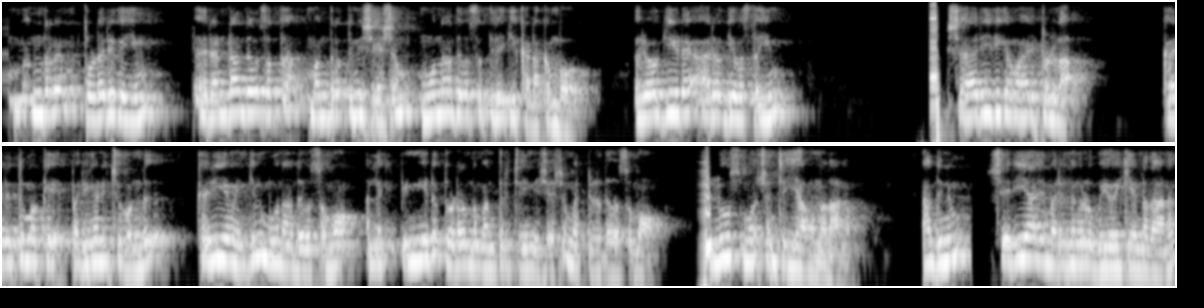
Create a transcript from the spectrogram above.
മന്ത്രം തുടരുകയും രണ്ടാം ദിവസത്തെ മന്ത്രത്തിന് ശേഷം മൂന്നാം ദിവസത്തിലേക്ക് കടക്കുമ്പോൾ രോഗിയുടെ ആരോഗ്യാവസ്ഥയും ശാരീരികമായിട്ടുള്ള കരുത്തുമൊക്കെ പരിഗണിച്ചുകൊണ്ട് കഴിയുമെങ്കിൽ മൂന്നാം ദിവസമോ അല്ലെങ്കിൽ പിന്നീട് തുടർന്ന് മന്ത്രിച്ചതിന് ശേഷം മറ്റൊരു ദിവസമോ ലൂസ് മോഷൻ ചെയ്യാവുന്നതാണ്. അതിനും ശരിയായ മരുന്നുകൾ ഉപയോഗിക്കേണ്ടതാണ്.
